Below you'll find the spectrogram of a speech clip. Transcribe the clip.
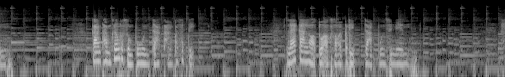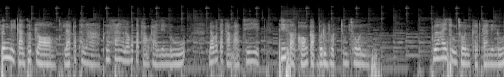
นต์ การทำเครื่องผสมปูนจากถังพลาสติก และการหล่อตัวอักษรประดิษฐ์จากปูนซีเมนต์ ซึ่งมีการทดลองและพัฒนาเพื่อสร้างนวัตกรรมการเรียนรู้ นวัตกรรมอาชีพ ที่สอดคล้องกับบริบทชุมชน เพื่อให้ชุมชนเกิดการเรียนรู้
